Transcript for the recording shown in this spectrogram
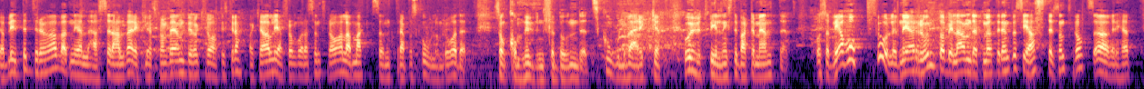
Jag blir bedrövad när jag läser all verklighetsfrånvänd byråkratisk rappakalja från våra centrala maktcentra på skolområdet, som Kommunförbundet, Skolverket och Utbildningsdepartementet. Och så blir jag hoppfull när jag runt om i landet möter entusiaster som trots överhet,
